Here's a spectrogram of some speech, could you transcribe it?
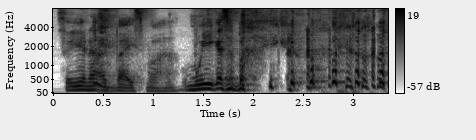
So yun ang advice mo, ha? Umuwi ka sa bahay.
